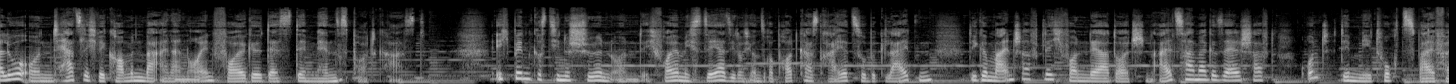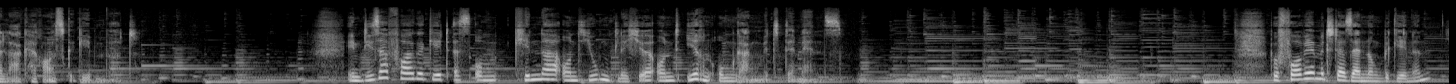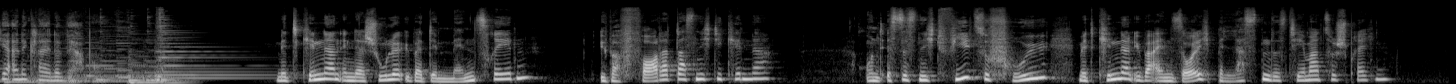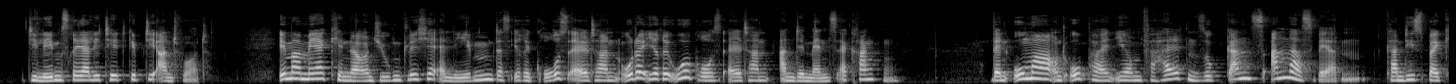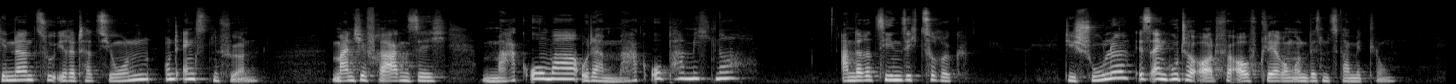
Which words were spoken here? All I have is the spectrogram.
Hallo und herzlich willkommen bei einer neuen Folge des Demenz Podcast. Ich bin Christine Schön und ich freue mich sehr, Sie durch unsere Podcast-Reihe zu begleiten, die gemeinschaftlich von der Deutschen Alzheimer Gesellschaft und dem Methoch 2 Verlag herausgegeben wird. In dieser Folge geht es um Kinder und Jugendliche und ihren Umgang mit Demenz. Bevor wir mit der Sendung beginnen, hier eine kleine Werbung. Mit Kindern in der Schule über Demenz reden? Überfordert das nicht die Kinder? Und ist es nicht viel zu früh, mit Kindern über ein solch belastendes Thema zu sprechen? Die Lebensrealität gibt die Antwort. Immer mehr Kinder und Jugendliche erleben, dass ihre Großeltern oder ihre Urgroßeltern an Demenz erkranken. Wenn Oma und Opa in ihrem Verhalten so ganz anders werden, kann dies bei Kindern zu Irritationen und Ängsten führen. Manche fragen sich, mag Oma oder mag Opa mich noch? Andere ziehen sich zurück. Die Schule ist ein guter Ort für Aufklärung und Wissensvermittlung.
